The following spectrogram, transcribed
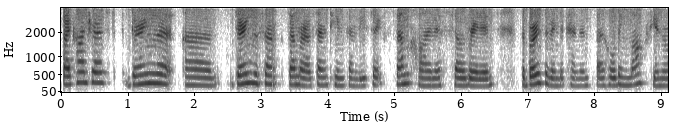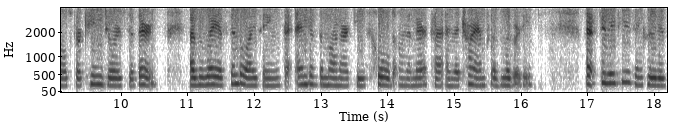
By contrast, during the uh, during the sum- summer of 1776, some colonists celebrated the birth of independence by holding mock funerals for King George III as a way of symbolizing the end of the monarchy's hold on America and the triumph of liberty. Festivities included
